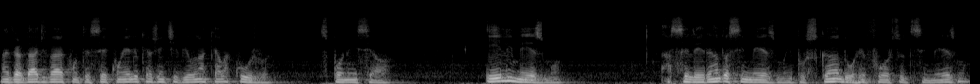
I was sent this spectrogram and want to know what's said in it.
na verdade vai acontecer com ele o que a gente viu naquela curva exponencial. Ele mesmo, acelerando a si mesmo e buscando o reforço de si mesmo,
